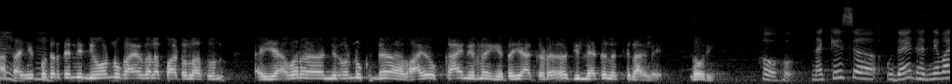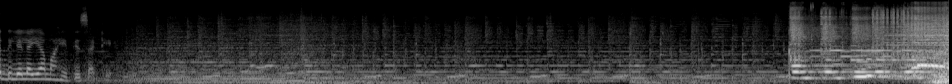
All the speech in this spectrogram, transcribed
आता हे पत्र त्यांनी निवडणूक आयोगाला पाठवलं असून यावर निवडणूक आयोग काय निर्णय घेतं याकडे जिल्ह्याचं लक्ष लागलंय. गौरी. हो हो नक्कीच उदय धन्यवाद दिलेल्या या माहितीसाठी Thank you.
